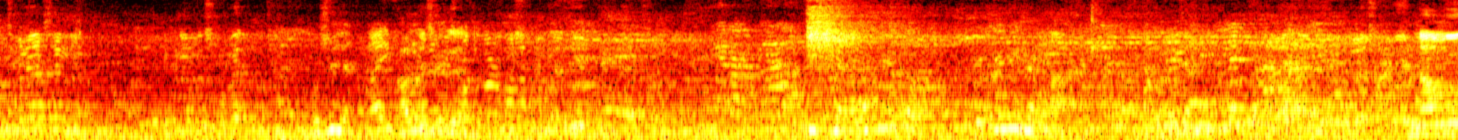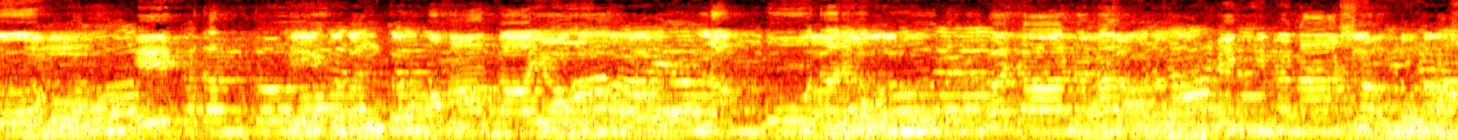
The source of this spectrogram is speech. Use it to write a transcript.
পিছনে আসেন না। এখানে আমরা সবাই। নমো নমো একদন্ত एकदन्त মহাকায় লম্বোদর গজানন বিঘ্ননাশ বিঘ্ননাশ।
